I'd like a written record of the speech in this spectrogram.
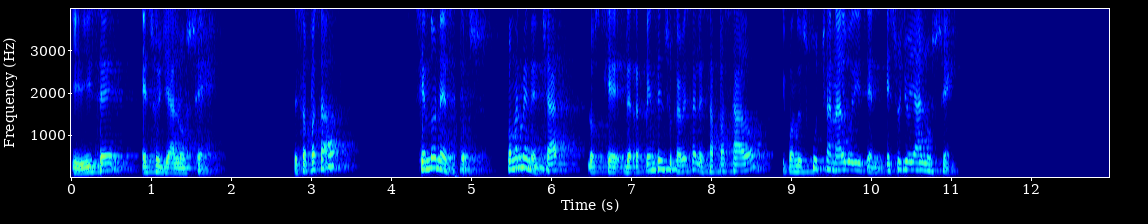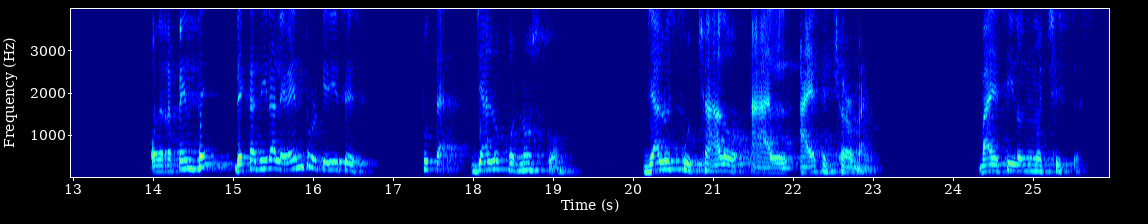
Y dice, eso ya lo sé. ¿Les ha pasado? Siendo honestos, pónganme en el chat los que de repente en su cabeza les ha pasado y cuando escuchan algo dicen, eso yo ya lo sé. O de repente dejas de ir al evento porque dices, puta, ya lo conozco, ya lo he escuchado al, a ese chairman. Va a decir los mismos chistes.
